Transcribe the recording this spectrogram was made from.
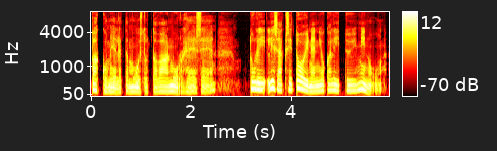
pakkomielettä muistuttavaan murheeseen, tuli lisäksi toinen, joka liittyi minuun –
